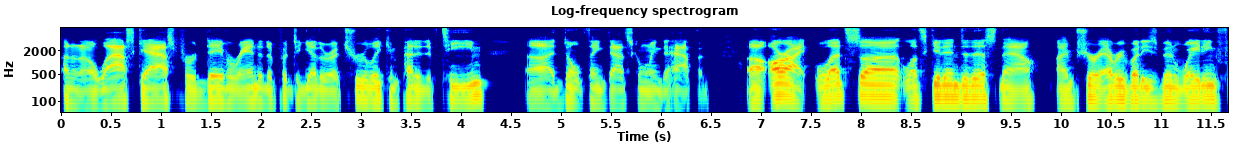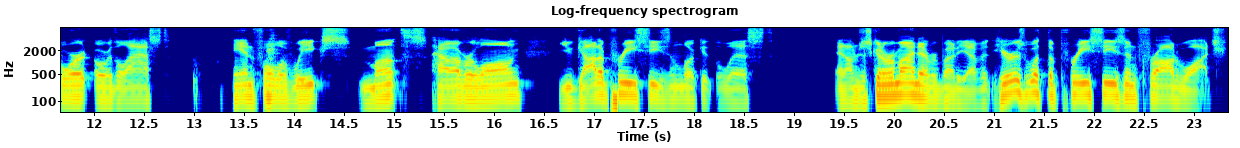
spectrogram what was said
I don't know, last gasp for Dave Aranda to put together a truly competitive team. Uh, don't think that's going to happen. Uh, all right, let's uh, let's get into this now. I'm sure everybody's been waiting for it over the last handful of weeks, months, however long. You got a preseason look at the list. And I'm just going to remind everybody of it. Here's what the preseason fraud watch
